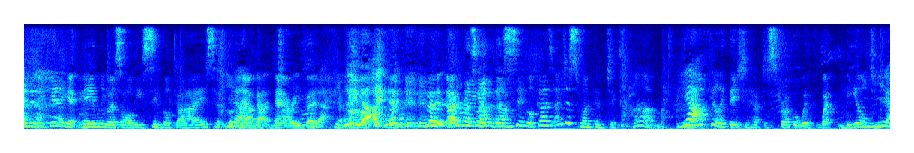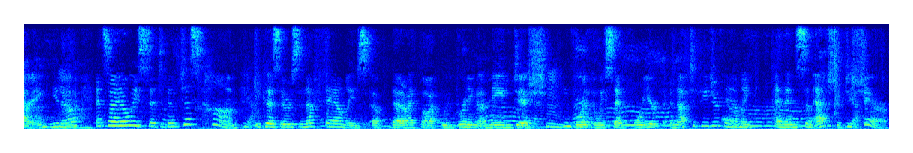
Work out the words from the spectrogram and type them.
in the beginning, it mainly was all these single guys who Yeah. now got married, but Yeah. um, Yeah. but I was Running out like of these single guys. I just want them to come. Yeah. I don't feel like they should have to struggle with what meal to Yeah. bring, you know. Yeah. And so I always said to them, just come, Yeah. because there was enough families uh, that I thought would bring a main dish Hmm. for, and we said for your enough to feed your family, and then some extra to Yeah. share.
